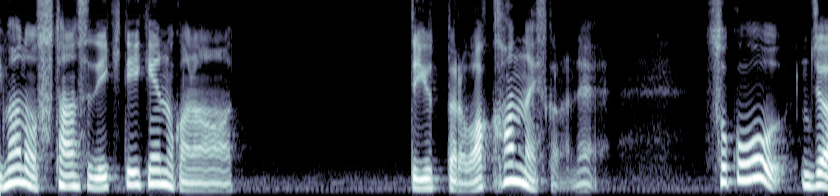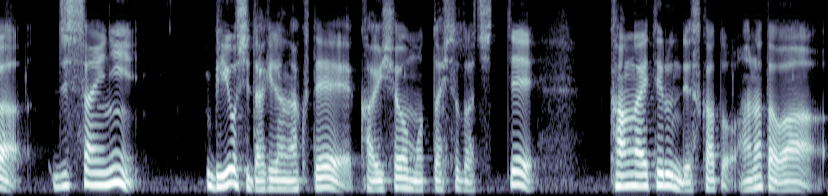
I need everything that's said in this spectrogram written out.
今のスタンスで生きていけんのかなって言ったら分かんないですからね。そこをじゃあ実際に美容師だけじゃなくて会社を持った人たちって考えてるんですかと。あなたは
